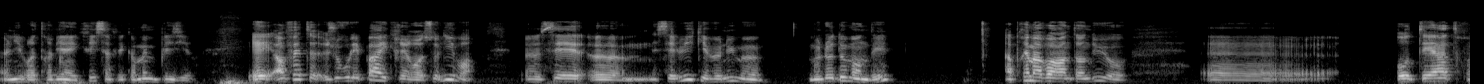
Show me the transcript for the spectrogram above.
un livre est très bien écrit, ça fait quand même plaisir. Et en fait, je voulais pas écrire ce livre euh, euh, c'est lui qui est venu me, le demander après m'avoir entendu au, euh, au théâtre.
